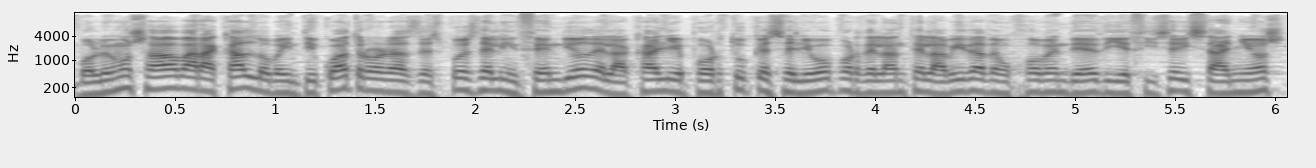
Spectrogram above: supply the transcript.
volvemos a Baracaldo, 24 horas después del incendio de la calle Portu, que se llevó por delante la vida de un joven de 16 años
